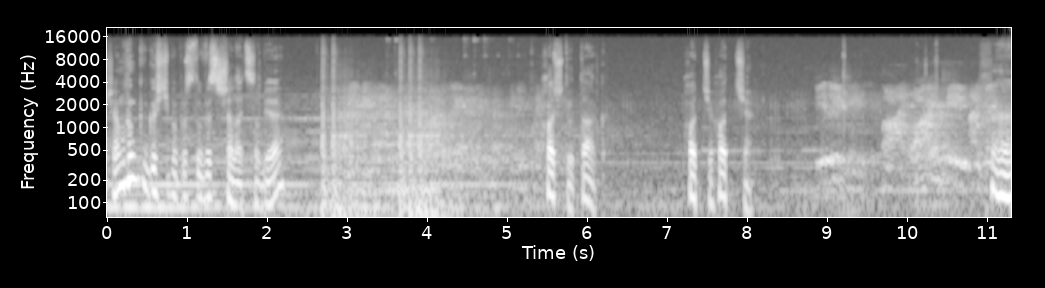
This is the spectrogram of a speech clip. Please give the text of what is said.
Czy ja mogę gości po prostu wystrzelać sobie? Chodź tu, tak. Chodźcie, chodźcie.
